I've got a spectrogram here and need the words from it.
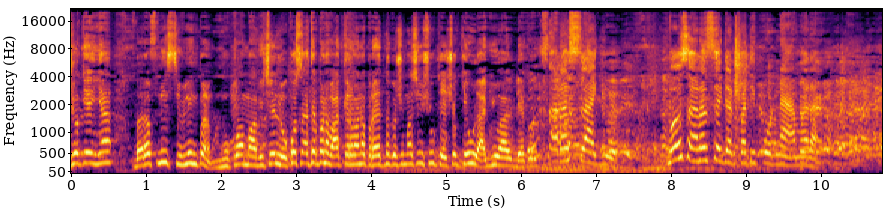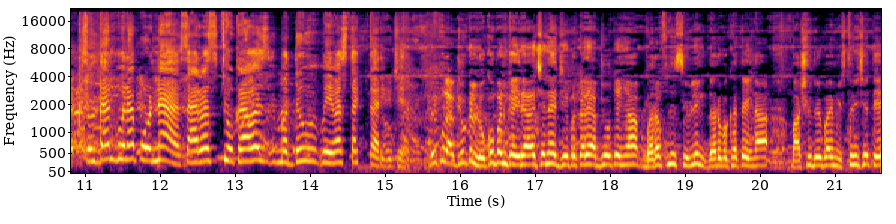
જો કે અહીંયા બરફની શિવલિંગ પણ મૂકવામાં આવી છે. લોકો સાથે પણ વાત કરવાનો પ્રયત્ન કરશું. માસી, શું કહેશો? કેવું લાગ્યું આ ડેકોરેશન સરસ લાગ્યું. બહુ સરસ છે ગણપતિ પૂર્ણા અમારા. સુલતાનપુરા પોળના સારા છોકરાઓ બધું વ્યવસ્થા કર્યું છે. બિલકુલ, આપ જુઓ કે લોકો પણ કહી રહ્યા છે ને, જે પ્રકારે આપ જુઓ કે અહીંયા બરફની શિવલિંગ દર વખતે અહીંના વાસુદેવભાઈ મિસ્ત્રી છે તે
